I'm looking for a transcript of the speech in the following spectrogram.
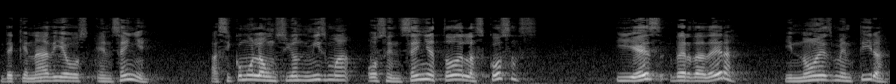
de que nadie os enseñe, así como la unción misma os enseña todas las cosas y es verdadera y no es mentira.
